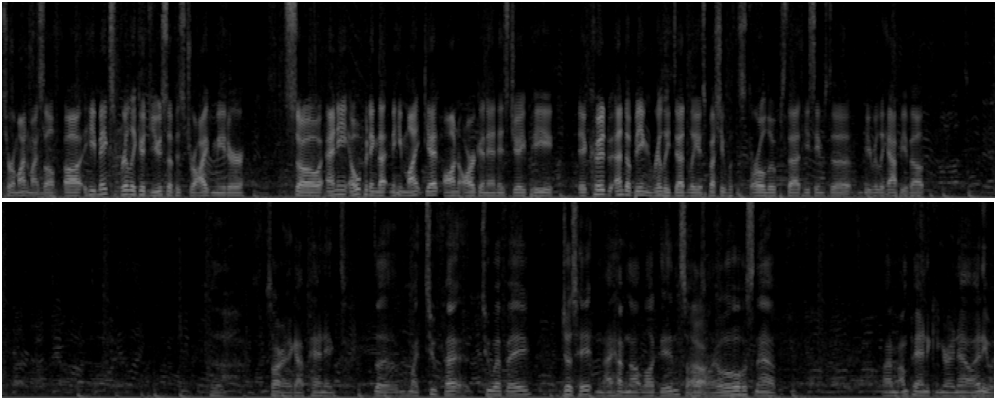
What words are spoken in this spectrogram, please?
to remind myself, uh, he makes really good use of his drive meter. So any opening that he might get on Argon and his JP, it could end up being really deadly, especially with his throw loops that he seems to be really happy about. Sorry, I got panicked. The my two fa- two FA just hit and I have not logged in, so I was Oh. like, oh snap. I'm, I'm panicking right now. Anyway,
